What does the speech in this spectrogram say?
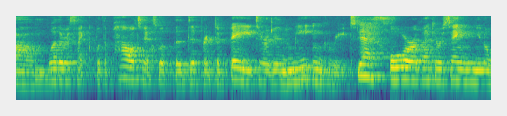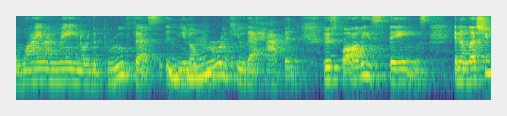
Um, whether it's like with the politics, with the different debates or the meet and greets. Yes. Or like you were saying, you know, Wine on Main or the Brew Fest, you know, Mm-hmm. Brewing Q that happened. There's all these things. And unless you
